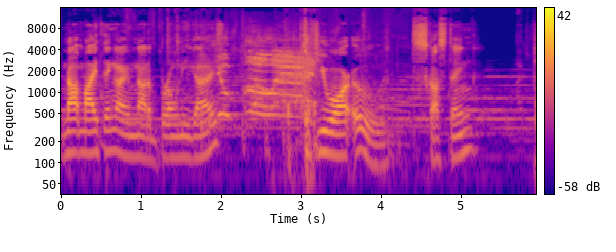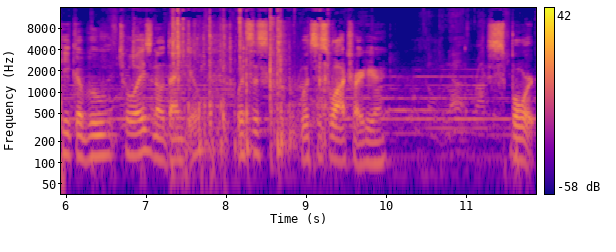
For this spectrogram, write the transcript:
Not my thing. I am not a brony, guys. You if you are, oh, disgusting. Peekaboo toys. No, thank you. What's this? What's this watch right here? Sport.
